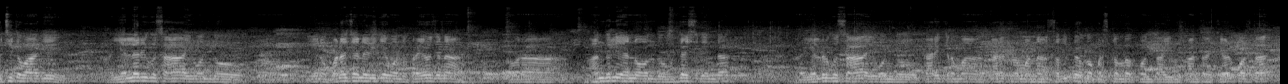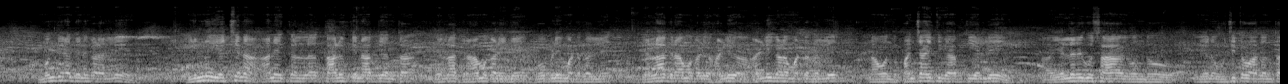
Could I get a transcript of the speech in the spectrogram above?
ಉಚಿತವಾಗಿ ಎಲ್ಲರಿಗೂ ಸಹ ಈ ಒಂದು ಏನು ಬಡ ಜನರಿಗೆ ಒಂದು ಪ್ರಯೋಜನ ಅವರ ಅಂದಲಿ ಅನ್ನೋ ಒಂದು ಉದ್ದೇಶದಿಂದ ಎಲ್ರಿಗೂ ಸಹ ಈ ಒಂದು ಕಾರ್ಯಕ್ರಮ, ಕಾರ್ಯಕ್ರಮನ ಸದುಪಯೋಗಪಡಿಸ್ಕೊಬೇಕು ಅಂತ ಈ ಮುಖಾಂತರ ಕೇಳ್ಕೊಳ್ತಾ ಮುಂದಿನ ದಿನಗಳಲ್ಲಿ ಇನ್ನೂ ಹೆಚ್ಚಿನ ಆನೇಕಲ್ ತಾಲೂಕಿನಾದ್ಯಂತ ಎಲ್ಲ ಗ್ರಾಮಗಳಿಗೆ, ಹೋಬಳಿ ಮಟ್ಟದಲ್ಲಿ, ಎಲ್ಲ ಗ್ರಾಮಗಳು, ಹಳ್ಳಿ, ಹಳ್ಳಿಗಳ ಮಟ್ಟದಲ್ಲಿ ನಾವೊಂದು ಪಂಚಾಯಿತಿ ವ್ಯಾಪ್ತಿಯಲ್ಲಿ ಎಲ್ಲರಿಗೂ ಸಹ ಒಂದು ಏನು ಉಚಿತವಾದಂಥ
